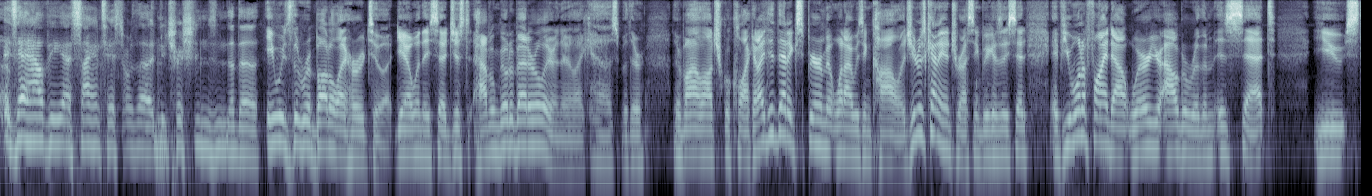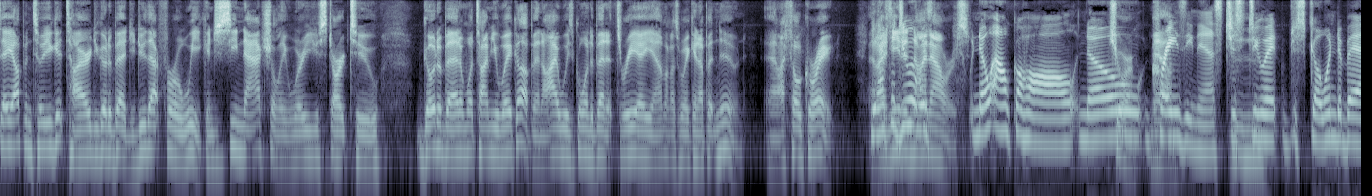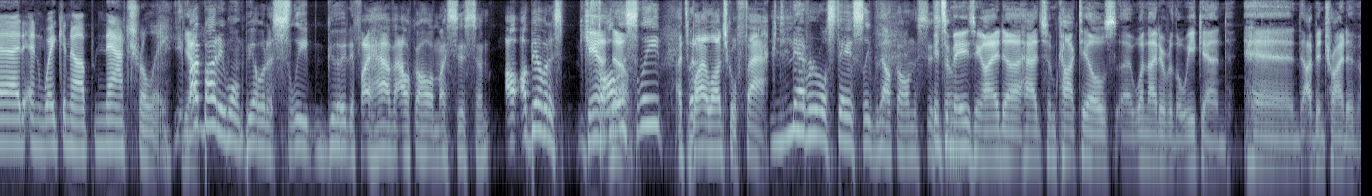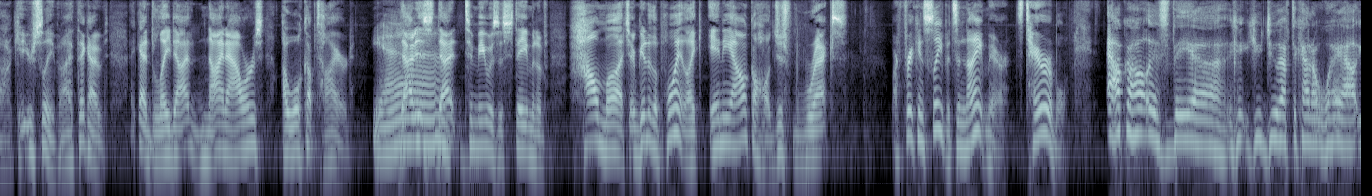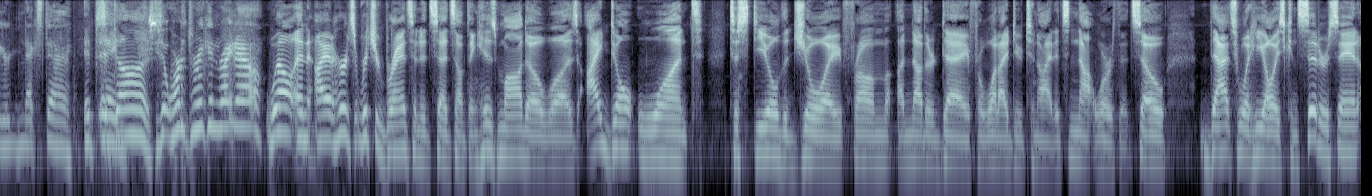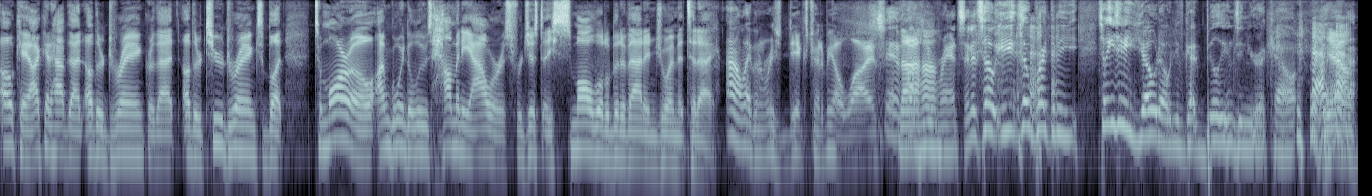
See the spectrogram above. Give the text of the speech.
Is that how the uh, scientists or the nutritionists and the, the It was the rebuttal I heard to it. Yeah, when they said just have them go to bed earlier, and they're like, yes, but their their biological clock. And I did that experiment when I was in college. And it was kind of interesting because they said if you want to find out where your algorithm is set, you stay up until you get tired, you go to bed. You do that for a week, and you see naturally where you start to go to bed and what time you wake up. And I was going to bed at 3 a.m. and I was waking up at noon, and I felt great. You And have I to do it nine with hours. no alcohol, no Sure, yeah. Mm-hmm. craziness. Just do it. Just going to bed and waking up naturally. Yeah. My body won't be able to sleep good if I have alcohol in my system. I'll, I'll be able to s- Can't, fall no. asleep. That's but biological fact. Never will stay asleep with alcohol in the system. It's amazing. I had uh, had some cocktails uh, one night over the weekend, and I've been trying to uh, get your sleep. And I think I, I think I'd lay down nine hours. I woke up tired. Yeah. That is that to me was a statement of how much I'm getting to the point. Like any alcohol just wrecks my freaking sleep. It's a nightmare. It's terrible. Alcohol is the uh, you do have to kind of weigh out your next day. It- it does. Is it worth drinking right now? Well, and I had heard Richard Branson had said something. His motto was, I don't want to steal the joy from another day for what I do tonight. It's not worth it. So that's what he always considers saying, okay, I could have that other drink or that other two drinks, but tomorrow I'm going to lose how many hours for just a small little bit of that enjoyment today. I don't like when rich dicks try to be all wise. Eh, Uh-huh. Fuck you, Ranson. It's so e- so great to be so easy to be Yoda when you've got billions in your account. Yeah.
